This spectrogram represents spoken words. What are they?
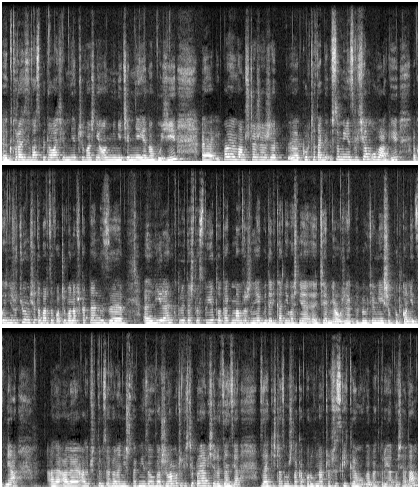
E, Któraś z Was pytała się mnie, czy właśnie on mi nie ciemnieje na buzi e, i powiem Wam szczerze, że e, kurczę, tak w sumie nie zwróciłam uwagi, jakoś nie rzuciło mi się to bardzo w oczy, bo na przykład ten z Liren, który też testuję, to tak mam wrażenie, jakby delikatnie właśnie ciemniał, że jakby był ciemniejszy pod koniec dnia. Ale, ale, ale przy tym z Ewelyn jeszcze tak nie zauważyłam. Oczywiście pojawi się recenzja za jakiś czas, może taka porównawcza wszystkich kremów BB, które ja posiadam.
